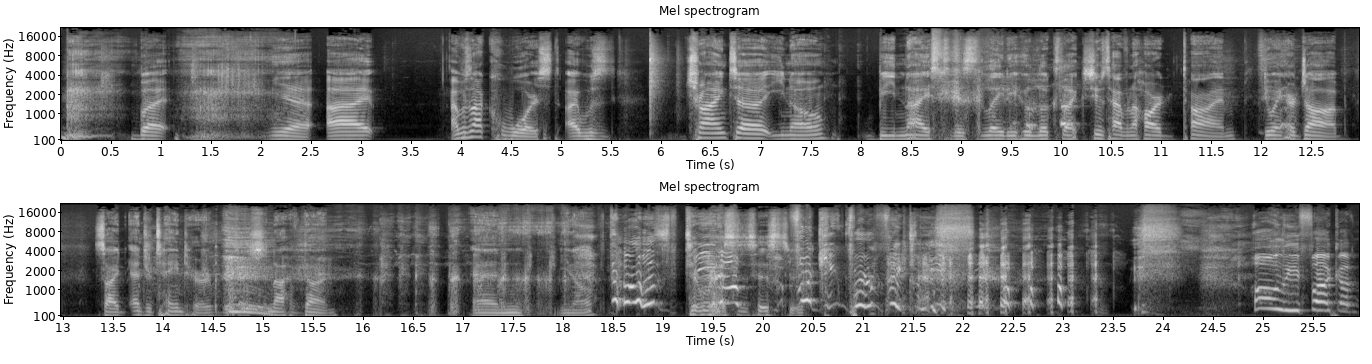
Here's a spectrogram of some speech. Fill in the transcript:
but yeah, I I was not coerced. I was trying to, you know, be nice to this lady who looked like she was having a hard time doing her job. So I entertained her, which I should not have done. And you know, the rest is history. Fucking perfectly. Holy fuck! I'm,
